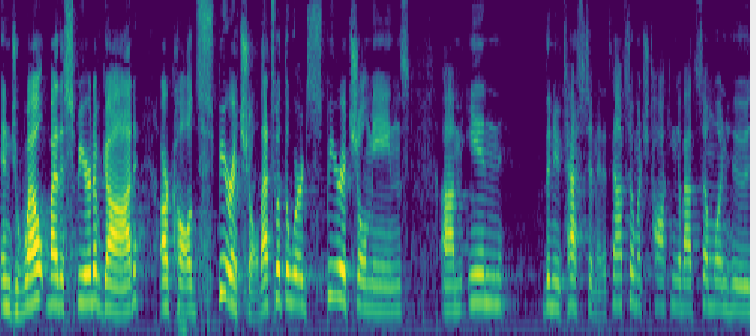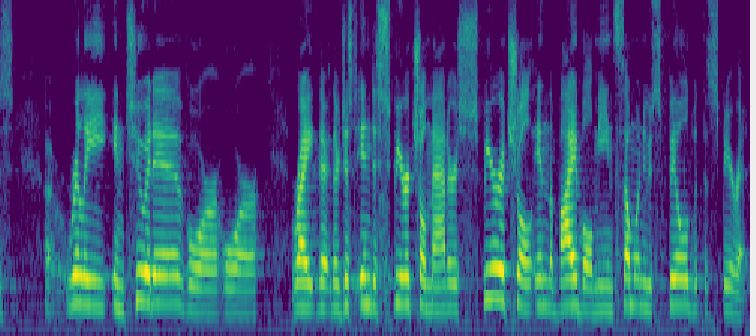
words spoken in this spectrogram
indwelt by the Spirit of God are called spiritual. That's what the word spiritual means um, in the New Testament. It's not so much talking about someone who's uh, really intuitive or, or right? They're, they're just into spiritual matters. Spiritual in the Bible means someone who's filled with the Spirit.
